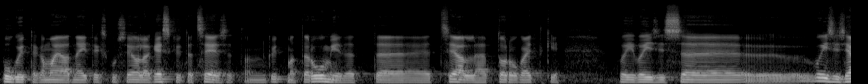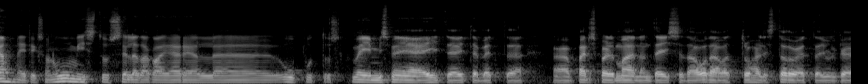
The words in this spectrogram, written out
puuküttega majad näiteks, kus ei ole keskkütet sees, et on kütmata ruumid, et, et seal läheb toru katki. Või, või siis, äh, või siis jah, näiteks on ummistus, selle tagajärjel äh, uputus. või mis meie ehitaja ütleb, et päris paljud majad on täis seda odavat rohelist toru, et ta ei julge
